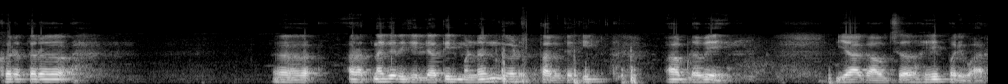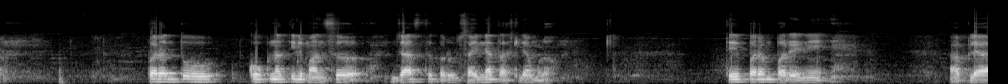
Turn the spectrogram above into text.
खरं तर रत्नागिरी जिल्ह्यातील मंडणगड तालुक्यातील आबडवे या गावचं हे परिवार परंतु कोकणातील माणसं जास्त करून सैन्यात असल्यामुळं ते परंपरेने आपल्या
